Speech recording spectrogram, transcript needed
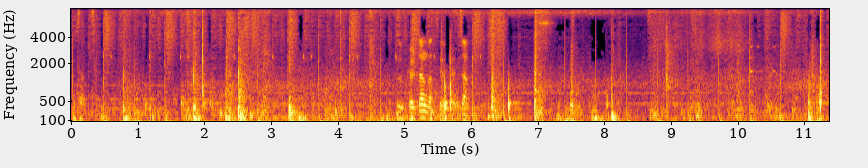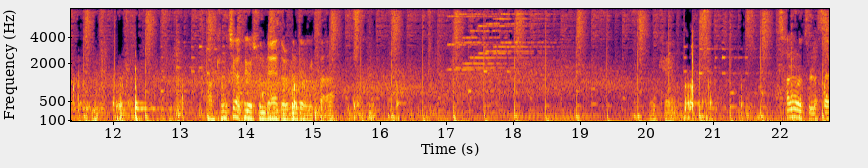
감사합니다. 그 별장 같아요, 별장. 아, 경치가 되게 좋네, 넓은 데 오니까. 산으로 둘러싸여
